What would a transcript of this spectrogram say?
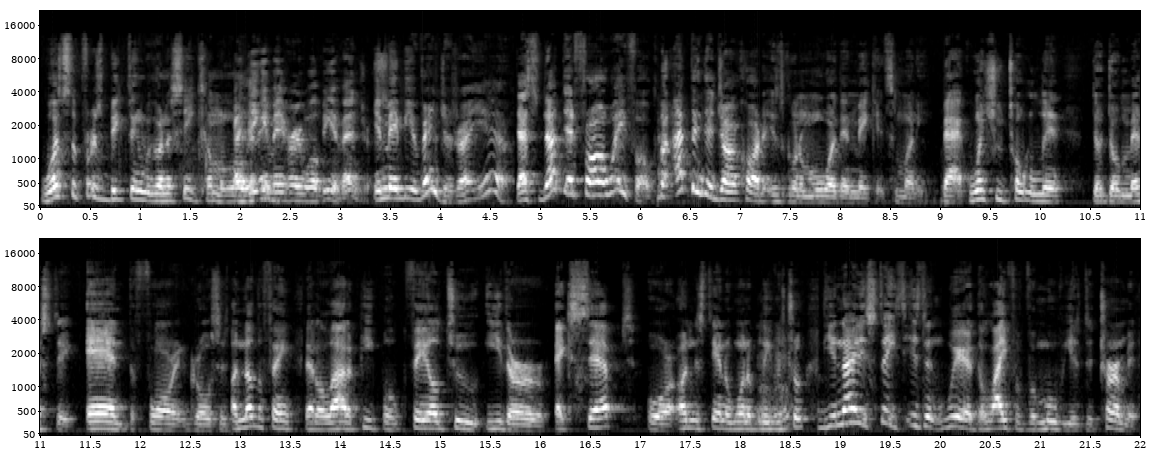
What's the first big thing we're going to see coming along? I think it may very well be Avengers. It may be Avengers, right? Yeah. That's not that far away, folks. But I think that John Carter is going to more than make its money back once you total in the domestic and the foreign grosses. Another thing that a lot of people fail to either accept or understand or want to believe Mm-hmm. is true. The United States isn't where the life of a movie is determined.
